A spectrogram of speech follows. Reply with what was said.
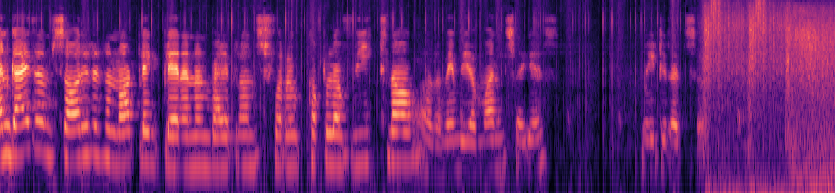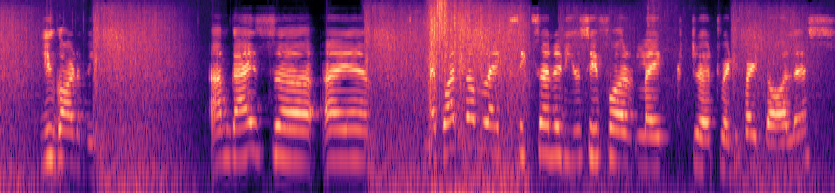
And guys, I'm sorry that I'm not playing PlayerUnknown's Battlegrounds for a couple of weeks now, or maybe a month, I guess. Too, that's so. You gotta be. Um, guys, uh, I am. I bought some like 600 UC for like $25.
